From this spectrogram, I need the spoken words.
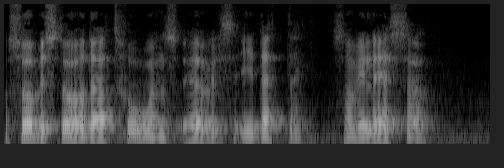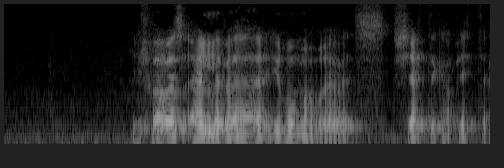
Og Så består da troens øvelse i dette, som vi leser fra vers 11 her i Romerbrevets sjette kapittel.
